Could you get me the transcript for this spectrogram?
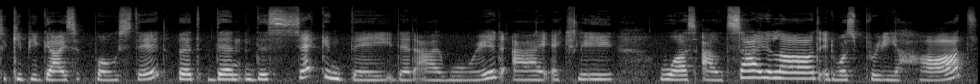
to keep you guys posted. But then the second day that I wore it, I actually was outside a lot. It was pretty hot.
